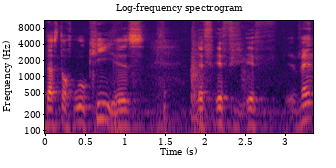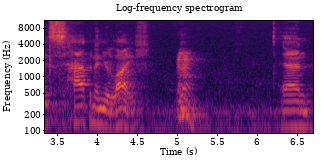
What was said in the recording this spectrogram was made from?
that's the whole key. Is if if if events happen in your life, and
